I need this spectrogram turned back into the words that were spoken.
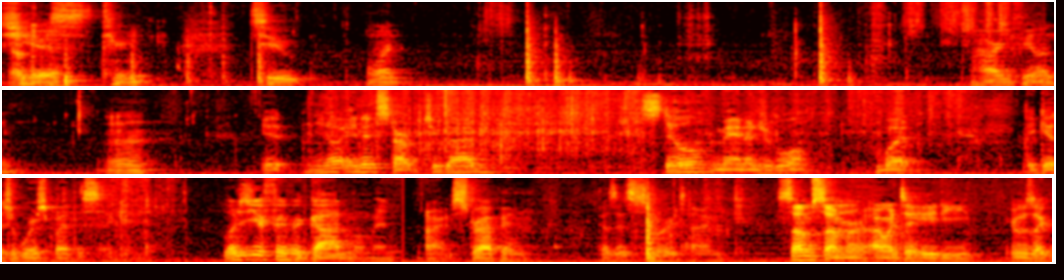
Cheers. Three, two, one. How are you feeling? Mm. It you know it didn't start too bad. Still manageable, but it gets worse by the second. What is your favorite God moment? All right, strap in, because it's story time. Some summer, I went to Haiti. It was like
